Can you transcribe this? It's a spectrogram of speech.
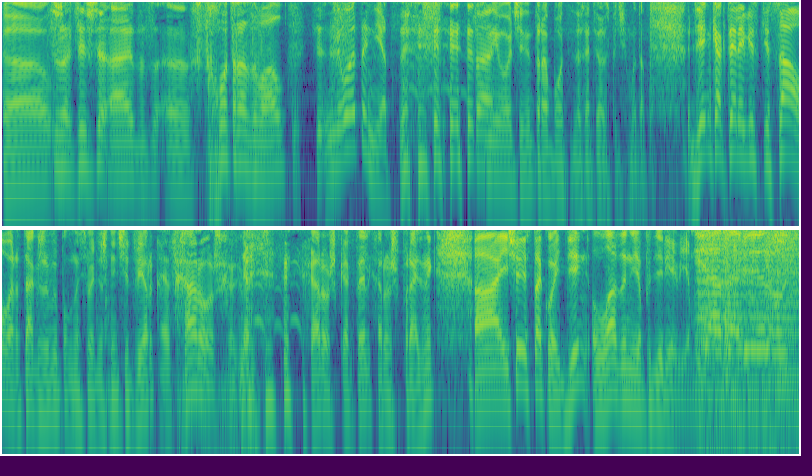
А, Слушай, а тебе все, а этот э, сход-развал. Ну, это нет. Это не очень. Это работать захотелось почему-то. День коктейля виски Сауэр также выпал на сегодняшний четверг. Это хорош как. Хороший коктейль, хороший праздник. А еще есть такой день лазания по деревьям. Я заберусь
